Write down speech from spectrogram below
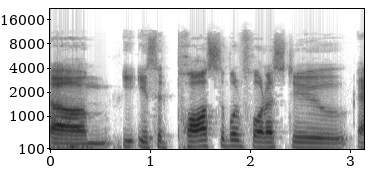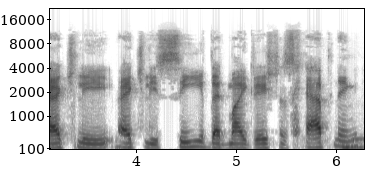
um, is it possible for us to actually actually see if that migration is happening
